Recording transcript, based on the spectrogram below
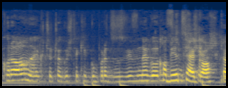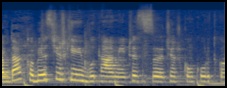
koronek, czy czegoś takiego bardzo zwiewnego. Kobiecego, ciężkim. prawda? Czy Kobiec... z ciężkimi butami, czy z ciężką kurtką.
